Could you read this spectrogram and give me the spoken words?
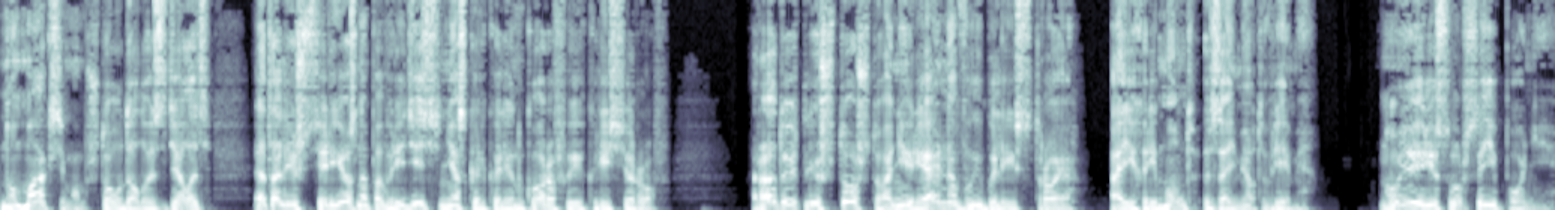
Но максимум, что удалось сделать, это лишь серьезно повредить несколько линкоров и крейсеров. Радует лишь то, что они реально выбыли из строя, а их ремонт займет время. Ну и ресурсы Японии.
